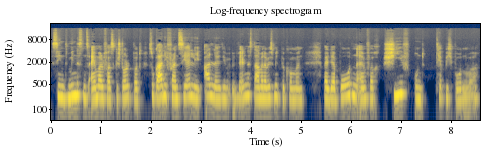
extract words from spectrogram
sind mindestens einmal fast gestolpert. Sogar die Francielli, alle, die Wellnessdamen habe ich es mitbekommen. Weil der Boden einfach schief und Teppichboden war.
